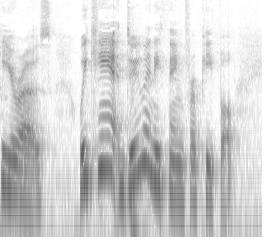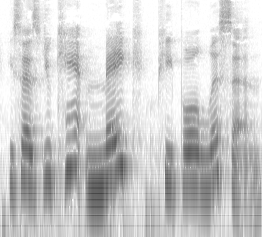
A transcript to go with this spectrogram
heroes. We can't do anything for people. He says, You can't make people listen.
